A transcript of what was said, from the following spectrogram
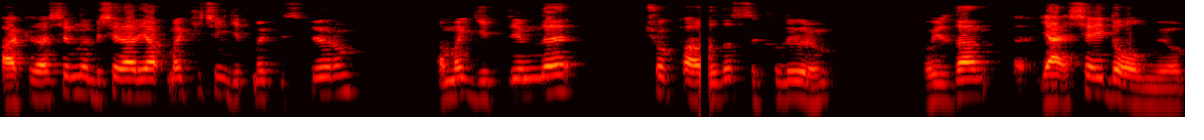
arkadaşlarımla bir şeyler yapmak için gitmek istiyorum ama gittiğimde çok fazla da sıkılıyorum. O yüzden yani şey de olmuyor.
